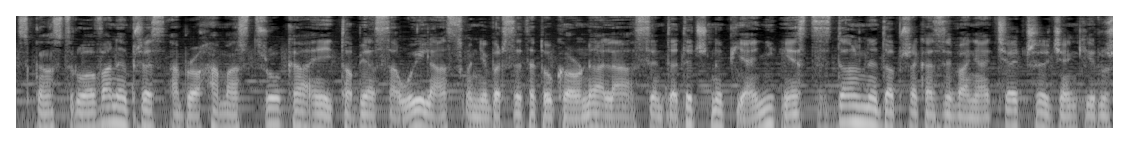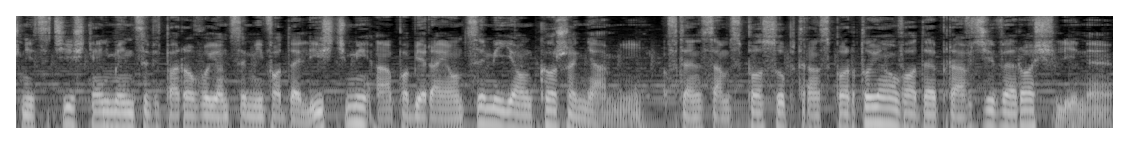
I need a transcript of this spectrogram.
Skonstruowany przez Abrahama Struka i Tobiasa Willa z Uniwersytetu Cornella syntetyczny pień jest zdolny do przekazywania cieczy dzięki różnicy ciśnień między wyparowującymi wodę liśćmi a pobierającymi ją korzeniami. W ten sam sposób transportują wodę prawdziwe rośliny.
